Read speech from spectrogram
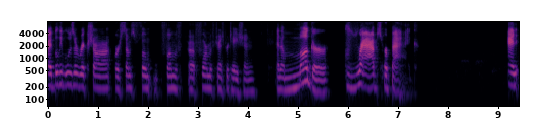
I believe it was a rickshaw or some form, form of uh, form of transportation, and a mugger grabs her bag, and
